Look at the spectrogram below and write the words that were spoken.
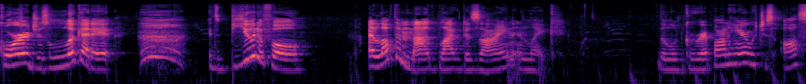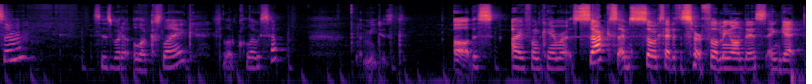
gorgeous. Look at it. it's beautiful. I love the matte black design and like the little grip on here, which is awesome. This is what it looks like. It's a little close up. Let me just, oh, this iPhone camera sucks. I'm so excited to start filming on this and get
